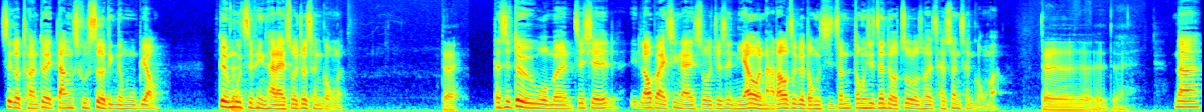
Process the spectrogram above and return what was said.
这个团队当初设定的目标，对募资平台来说就成功了。对，但是对于我们这些老百姓来说，就是你要有拿到这个东西，真东西真的有做得出来才算成功嘛？对对对对对。那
